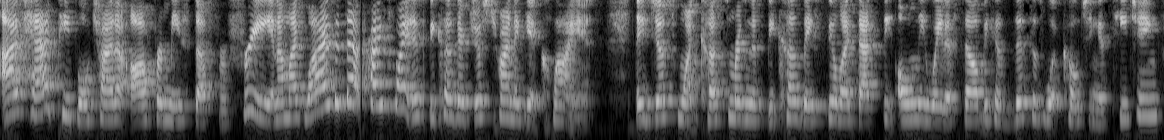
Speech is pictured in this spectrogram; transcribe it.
I've had people try to offer me stuff for free, and I'm like, why is it that price point? It's because they're just trying to get clients. They just want customers, and it's because they feel like that's the only way to sell because this is what coaching is teaching,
